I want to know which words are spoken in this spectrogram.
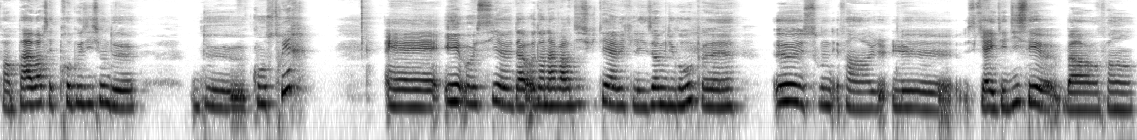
enfin pas avoir cette proposition de de construire et, et aussi euh, d'en avoir discuté avec les hommes du groupe euh, eux sont enfin le ce qui a été dit c'est bah enfin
